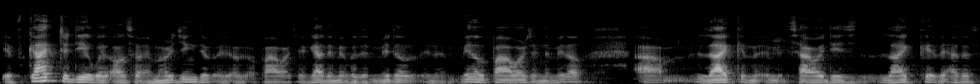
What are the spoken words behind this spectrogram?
You've got to deal with also emerging uh, powers. You've got to deal with the middle, in the middle powers in the middle, um, like the Saudis, like the others,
